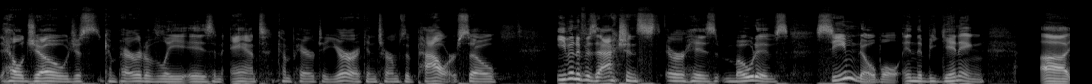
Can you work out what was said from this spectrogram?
Hell Joe just comparatively is an ant compared to Urek in terms of power. So even if his actions or his motives seem noble in the beginning, uh,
